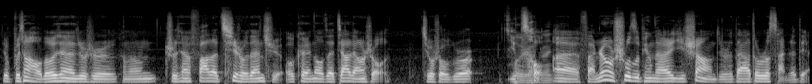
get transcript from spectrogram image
就不像好多现在就是可能之前发了七首单曲，OK，那我再加两首，九首歌一凑，哎，反正数字平台一上，就是大家都是散着点，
